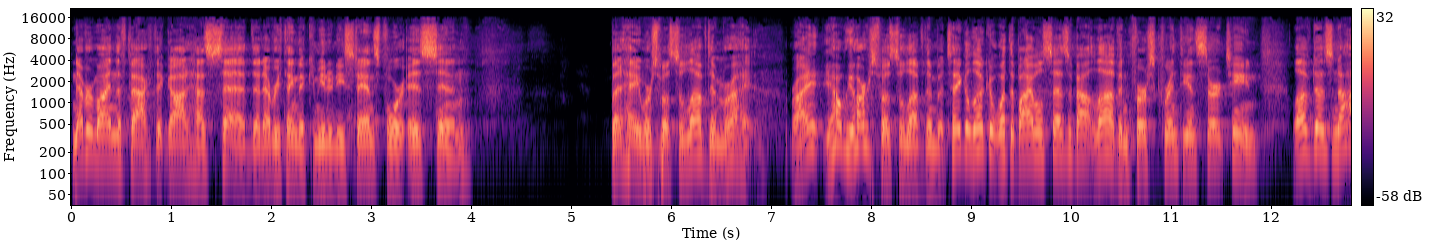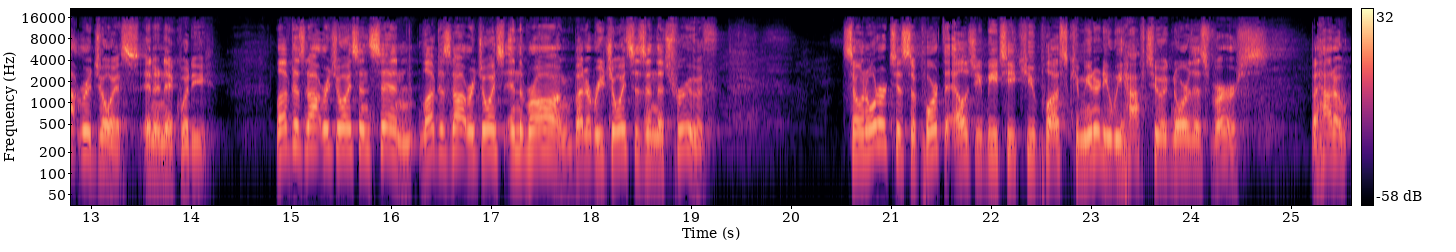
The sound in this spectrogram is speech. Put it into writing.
Never mind the fact that God has said that everything the community stands for is sin. But hey, we're supposed to love them, right? Right? Yeah, we are supposed to love them. But take a look at what the Bible says about love in 1 Corinthians 13. Love does not rejoice in iniquity. Love does not rejoice in sin. Love does not rejoice in the wrong, but it rejoices in the truth. So, in order to support the LGBTQ plus community, we have to ignore this verse. But how do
